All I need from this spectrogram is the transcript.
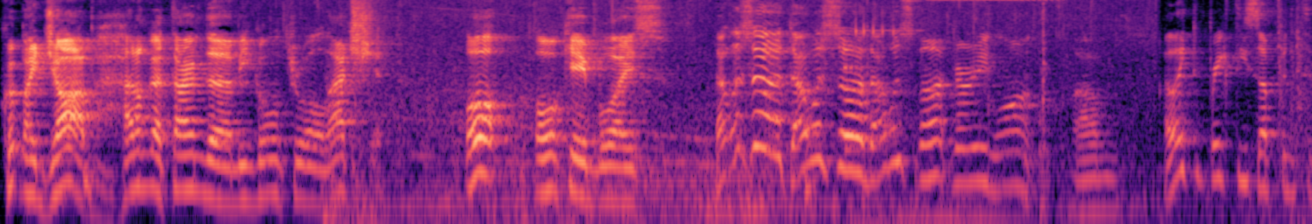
Quit my job. I don't got time to be going through all that shit. Oh, okay, boys. That was uh, that was uh, that was not very long. Um, I like to break these up into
